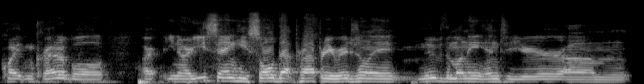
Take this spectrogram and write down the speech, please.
quite incredible. Are you know are you saying he sold that property originally, moved the money into your um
